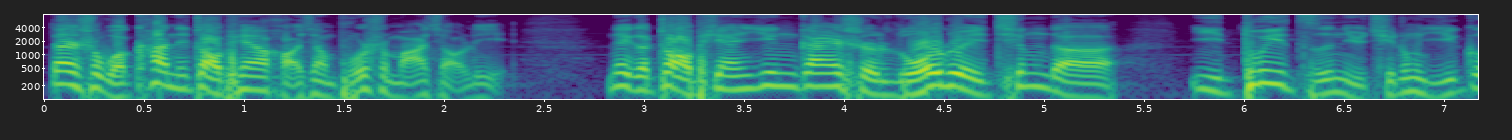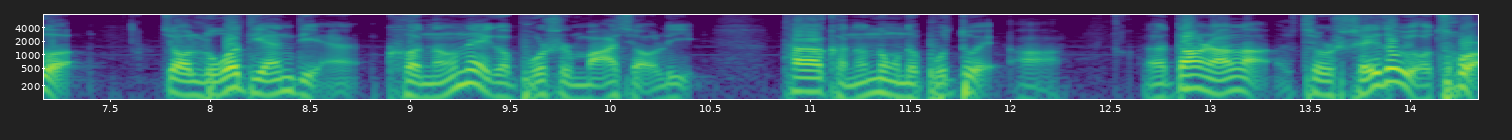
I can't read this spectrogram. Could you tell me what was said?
但是我看那照片好像不是马小丽，那个照片应该是罗瑞卿的一堆子女其中一个叫罗点点，可能那个不是马小丽，他可能弄得不对啊。呃，当然了，就是谁都有错，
